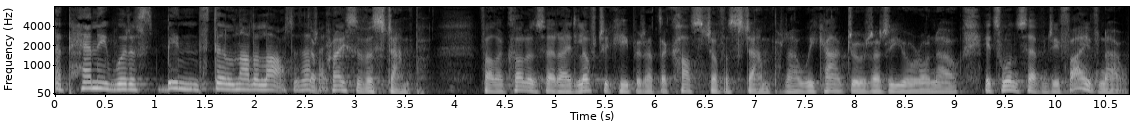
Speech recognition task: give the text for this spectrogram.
a penny would have been still not a lot. Is that the right? price of a stamp. Father Cullen said, I'd love to keep it at the cost of a stamp. Now, we can't do it at a euro now. It's 175 now.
